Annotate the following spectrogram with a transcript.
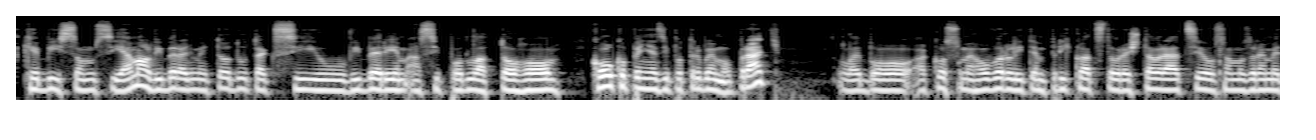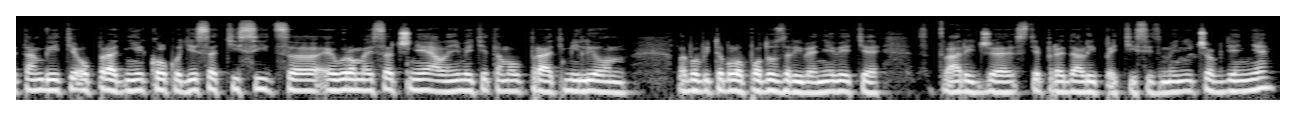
keby som si ja mal vyberať metódu, tak si ju vyberiem asi podľa toho, koľko peniazy potrebujem oprať lebo ako sme hovorili, ten príklad s tou reštauráciou, samozrejme tam viete oprať niekoľko 10 tisíc eur mesačne, ale neviete tam oprať milión, lebo by to bolo podozrivé. Neviete sa tváriť, že ste predali 5 tisíc meničok denne.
